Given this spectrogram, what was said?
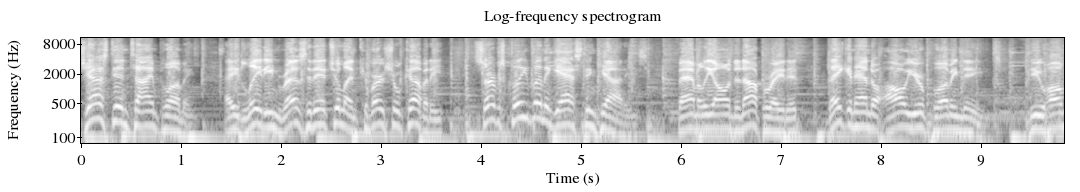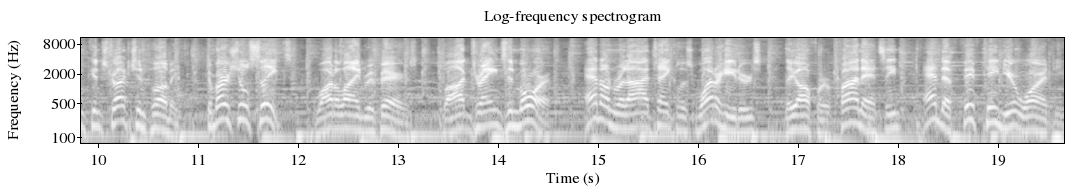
Just in Time Plumbing, a leading residential and commercial company, serves Cleveland and Gaston counties. Family owned and operated, they can handle all your plumbing needs. New home construction plumbing, commercial sinks, water line repairs, clogged drains, and more. And on Rinnai tankless water heaters, they offer financing and a 15 year warranty.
